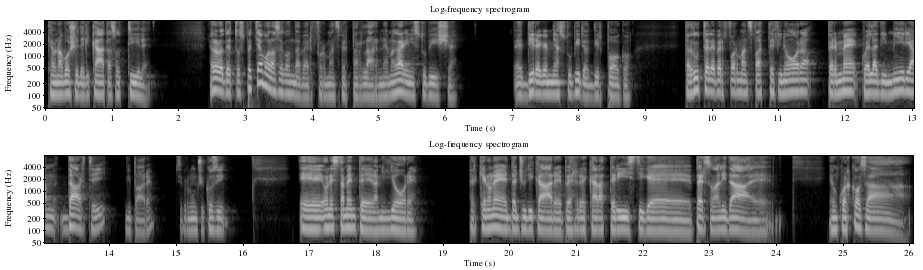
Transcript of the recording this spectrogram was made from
che ha una voce delicata, sottile. E allora ho detto aspettiamo la seconda performance per parlarne, magari mi stupisce. E dire che mi ha stupito è a dir poco. Tra tutte le performance fatte finora, per me quella di Miriam Darty, mi pare, si pronunci così, è onestamente la migliore perché non è da giudicare per caratteristiche, personalità, è, è un qualcosa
